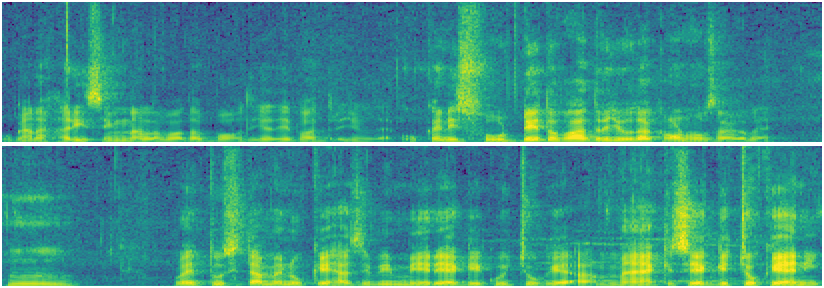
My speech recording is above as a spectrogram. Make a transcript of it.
ਉਹ ਕਹਿੰਦਾ ਹਰੀ ਸਿੰਘ ਨਲਵਾ ਤਾਂ ਬਹੁਤ ਜ਼ਿਆਦਾ ਬਹਾਦਰ ਯੋਧਾ ਹੈ। ਉਹ ਕਹਿੰਦੀ ਸੋਡੇ ਤੋਂ ਬਹਾਦਰ ਯੋਧਾ ਕੌਣ ਹੋ ਸਕਦਾ ਹੈ? ਹੂੰ। ਉਹ ਕਹਿੰਦੀ ਤੁਸੀਂ ਤਾਂ ਮੈਨੂੰ ਕਿਹਾ ਸੀ ਵੀ ਮੇਰੇ ਅੱਗੇ ਕੋਈ ਝੁਕਿਆ ਮੈਂ ਕਿਸੇ ਅੱਗੇ ਝੁਕਿਆ ਨਹੀਂ।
